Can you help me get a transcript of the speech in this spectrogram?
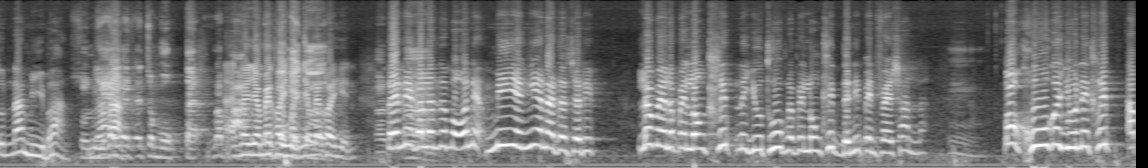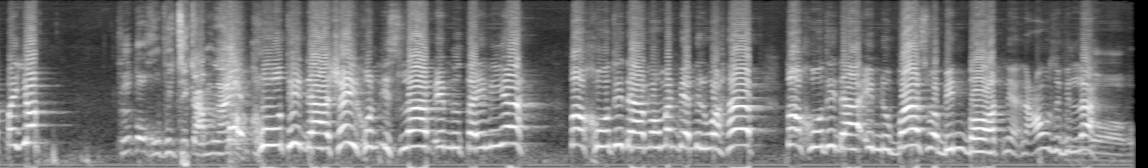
ซุนนะมีบ้างส่วนมีใหญ่บ้างไอ้ไอ้จมูกแตะหน้าผากก็ยังไม่ค่อยเห็นยังไม่ค่อยเห็นอ่าแต่เนี่ยกำลังจะบอกว่าเนี่ยมีอย่างเงี้ยนะอาจารย์ชริฟแล้วเวลาไปลงคลิปใน YouTube นะไปลงคลิปเดี๋ยวนี้เป็นแฟชั่นนะอืมโต๊ะครูก็อยู่ในคลิปอัปยศคือโต๊ะครูพิธีกรรมไง โต๊ะครูที่ด่าใช่คนอิสลามอิมนุตัยมียะห์โต๊ะครูที่ด่ามุฮัมมัดเบียดิลวะฮับโต๊ะครูที่ด่าอิมนุบาสว่าบินบอดเนี่ยนะอูซุบิลละโอ้โห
